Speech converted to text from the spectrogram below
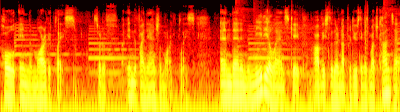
hole in the marketplace, sort of in the financial marketplace. And then in the media landscape, obviously they're not producing as much content,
